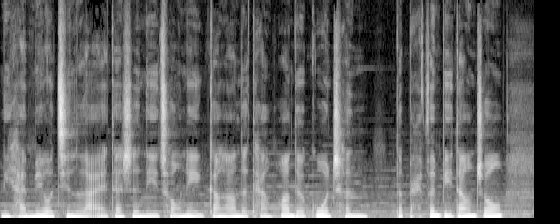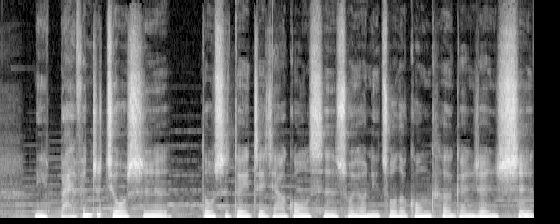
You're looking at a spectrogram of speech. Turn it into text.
你还没有进来，但是你从你刚刚的谈话的过程的百分比当中，你百分之九十。”都是对这家公司所有你做的功课跟认识，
